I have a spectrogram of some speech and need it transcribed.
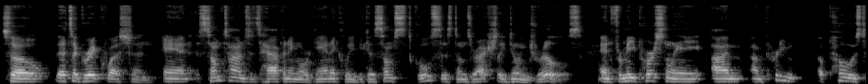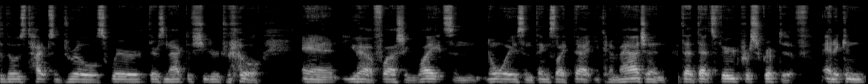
so that's a great question. And sometimes it's happening organically because some school systems are actually doing drills. And for me personally, I'm I'm pretty opposed to those types of drills where there's an active shooter drill and you have flashing lights and noise and things like that. You can imagine that that's very prescriptive and it can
